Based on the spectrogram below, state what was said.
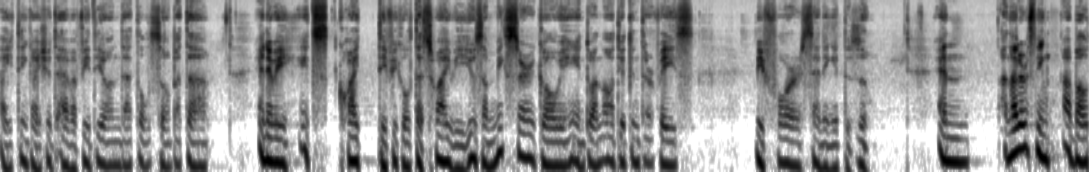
I think I should have a video on that also but uh, anyway it's quite difficult. That's why we use a mixer going into an audio interface before sending it to Zoom. And another thing about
